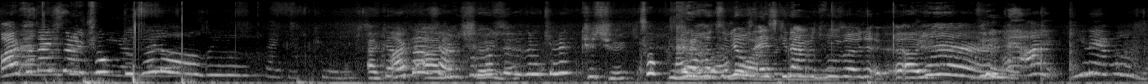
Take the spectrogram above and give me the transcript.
Arkadaşlar çok güzel oldu. Arkadaşlar ağacın şöyle. bizimkinin Küçük. çok güzel. Hani hatırlıyor musun? Bu arada. Eskiden biz bunu böyle ay, He. Ay, ay, yine yapalım mı?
